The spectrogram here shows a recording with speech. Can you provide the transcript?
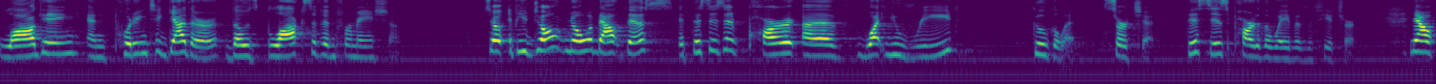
logging and putting together those blocks of information. So if you don't know about this, if this isn't part of what you read, Google it, search it. This is part of the wave of the future. Now,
